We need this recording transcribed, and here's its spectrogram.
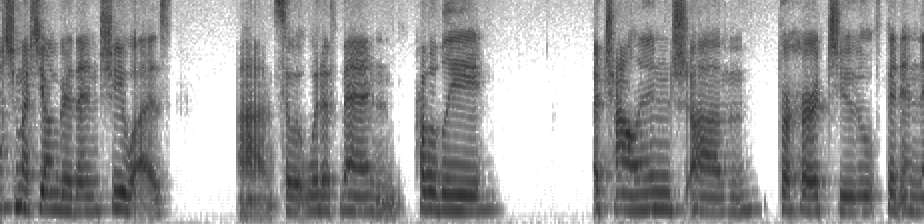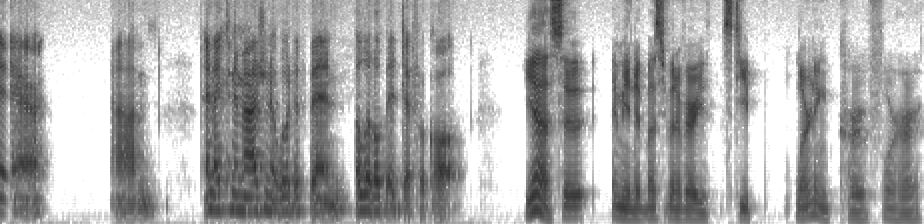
much, much younger than she was. Um, so it would have been probably a challenge um, for her to fit in there. Um, and I can imagine it would have been a little bit difficult. Yeah. So, I mean, it must have been a very steep learning curve for her.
